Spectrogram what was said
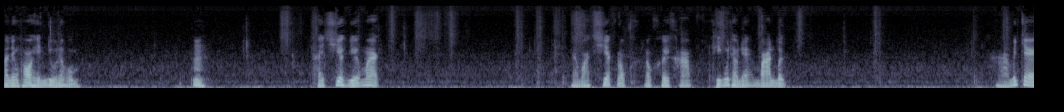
เรายังพอเห็นอยู่นะผม อืมใช้เชือกเยอะมากแต่ว่าเชือกเราเราเคยคาบทิ้งไว้แถวเนี้ยบานเบิก หาไม่เจอ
